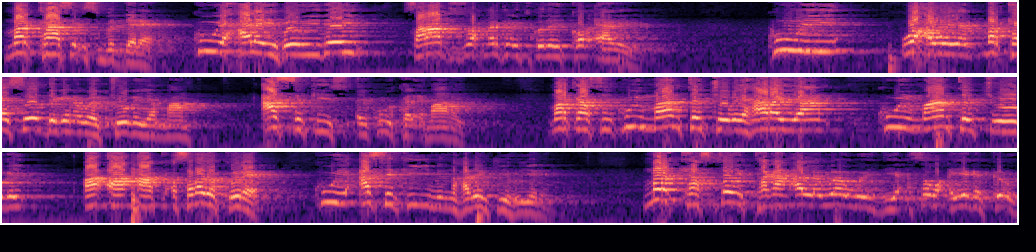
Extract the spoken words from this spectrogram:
Markaasay isbedelaan kuwii xalay hooyday salaada subax marka la tukaday kor aadaya. Kuwii waxa weeyaan markaa soo degana waa joogayaan maanta. Casirkiis ay kuwii kale imaanaya markaasay kuwii maanta joogay harayaan kuwii maanta joogay samada koraa kuwii casirkii yimidna habeenkii hoyanay mar kastoy tagaan alla waa weydiiya isagoo ayaga ka og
